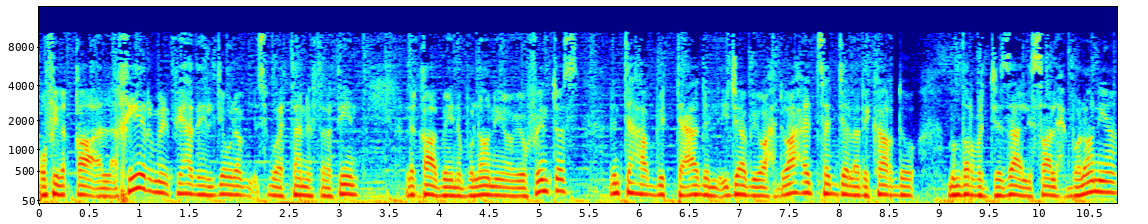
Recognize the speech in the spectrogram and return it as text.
وفي اللقاء الأخير من في هذه الجولة بالأسبوع الثاني والثلاثين لقاء بين بولونيا ويوفنتوس انتهى بالتعادل الإيجابي واحد واحد. سجل ريكاردو من ضربة جزاء لصالح بولونيا.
